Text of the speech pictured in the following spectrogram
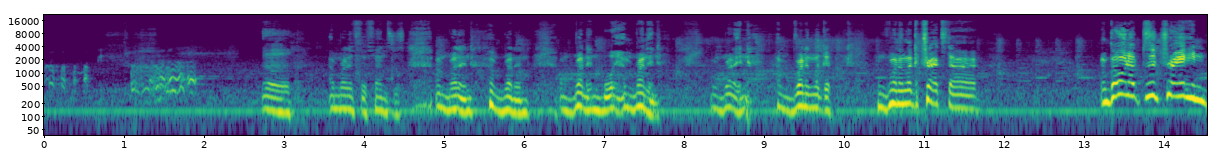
Uh, I'm running for fences. I'm running. I'm running. I'm running, boy. I'm running. I'm running. I'm running like a. I'm running like a track star. I'm going up to the train.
